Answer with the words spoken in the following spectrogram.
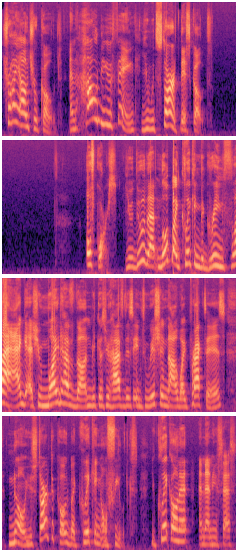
try out your code. And how do you think you would start this code? Of course, you do that not by clicking the green flag, as you might have done because you have this intuition now by practice. No, you start the code by clicking on Felix. You click on it, and then he says,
